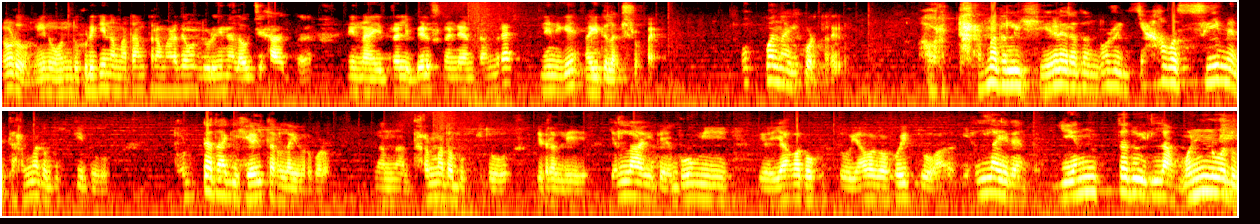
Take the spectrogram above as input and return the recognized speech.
ನೋಡು, ನೀನು ಒಂದು ಹುಡುಗಿನ ಮತಾಂತರ ಮಾಡದೆ, ಒಂದು ಹುಡುಗಿನ ಲವ್ ಜಿಹಾದ್ ನಿನ್ನ ಇದರಲ್ಲಿ ಬೀಳಿಸ್ಕೊಂಡೆ ಅಂತಂದ್ರೆ ನಿನಗೆ ಐದು ಲಕ್ಷ ರೂಪಾಯಿ. ಓಪನ್ ಆಗಿ ಕೊಡ್ತಾರೆ ಇವರು. ಅವ್ರ ಧರ್ಮದಲ್ಲಿ ಹೇಳಿರೋದನ್ನ ನೋಡ್ರಿ, ಯಾವ ಸೀಮೆ ಧರ್ಮದ ಬುಕ್ಕಿದು ದೊಡ್ಡದಾಗಿ ಹೇಳ್ತಾರಲ್ಲ ಇವರುಗಳು. ನನ್ನ ಧರ್ಮದ ಬುಕ್ ಇದು ಇದರಲ್ಲಿ ಎಲ್ಲ ಇದೆ. ಭೂಮಿ, ಯಾವಾಗ ಹುಟ್ಟು, ಯಾವಾಗ ಹೋಯ್ತು ಎಲ್ಲ ಇದೆ ಅಂತ. ಎಂಥದ್ದು ಇಲ್ಲ. ಮಣ್ಣು ಅದು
